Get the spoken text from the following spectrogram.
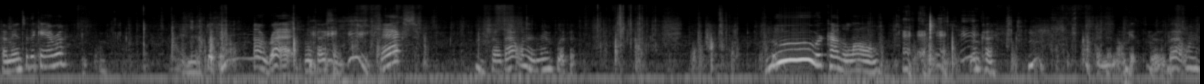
Come into the camera. And then flip it. All right. Okay, so next. Show that one and then flip it. Ooh, we're kind of long. Okay. And then I'll get rid of that one.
